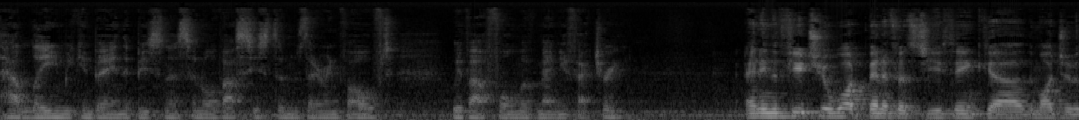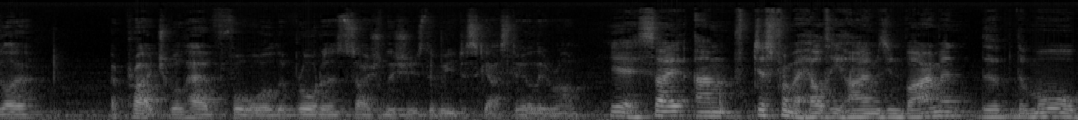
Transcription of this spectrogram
how lean we can be in the business, and all of our systems that are involved with our form of manufacturing. And in the future, what benefits do you think uh, the modular approach will have for the broader social issues that we discussed earlier on? Yeah, so um, just from a healthy homes environment, the, the more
